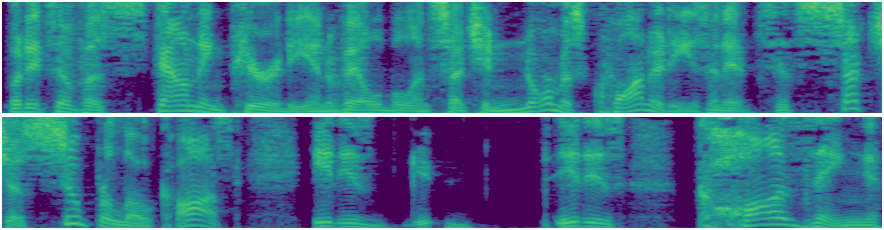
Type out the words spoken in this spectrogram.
but it's of astounding purity and available in such enormous quantities, and it's at such a super low cost. It is it is causing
